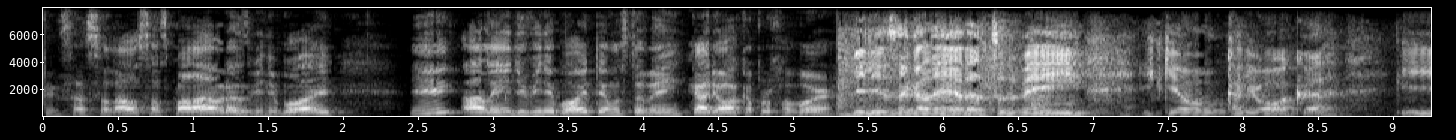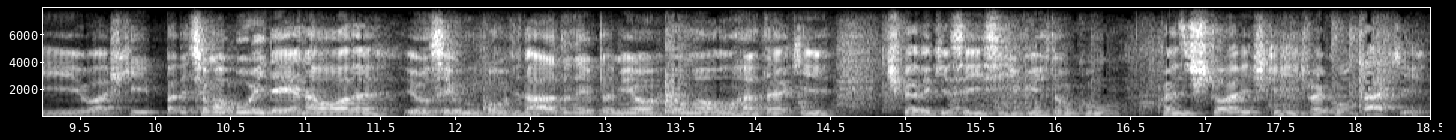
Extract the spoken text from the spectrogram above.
Sensacional suas palavras, Vini Boy. E além de Vini Boy, temos também Carioca, por favor. Beleza, galera, tudo bem? Aqui é o Carioca. E eu acho que pareceu uma boa ideia na hora eu ser um convidado, né? Pra mim é uma honra estar aqui. Espero que vocês se divirtam com, com as histórias que a gente vai contar aqui.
